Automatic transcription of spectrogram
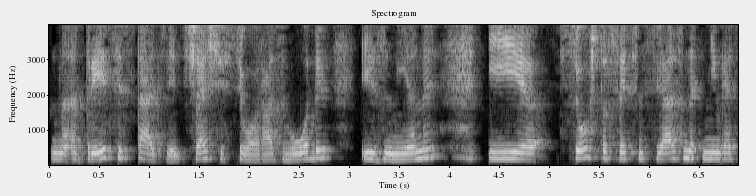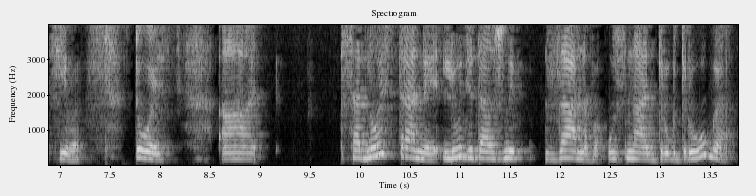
На третьей стадии чаще всего разводы, измены и все, что с этим связано, негативы. То есть а, с одной стороны, люди должны заново узнать друг друга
